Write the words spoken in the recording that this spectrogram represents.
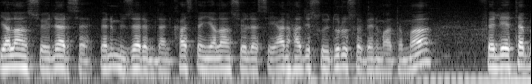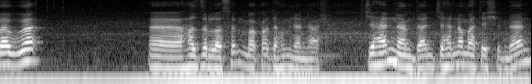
yalan söylerse, benim üzerimden kasten yalan söylerse yani hadis uydurursa benim adıma feliyetebevve e, hazırlasın makadehu minenler. Cehennemden, cehennem ateşinden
